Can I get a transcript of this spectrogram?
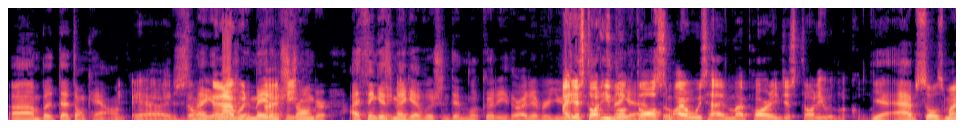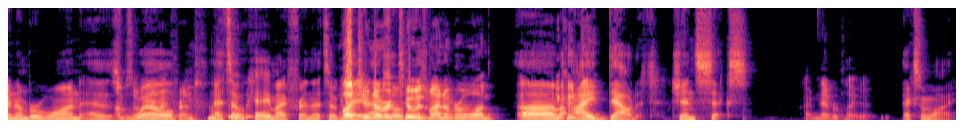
um, but that don't count. Yeah, I just don't. Mega And I would it made him I stronger. I think his Mega Evolution didn't look good either. I'd ever use. I just thought he looked awesome. I always had him in my party. Just thought he would look cool. Yeah, Absol's my number one as sorry, well. That's okay, my friend. That's okay. But your number Absol- two is my number one. Um, I doubt it. Gen six, I've never played it. X and Y.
